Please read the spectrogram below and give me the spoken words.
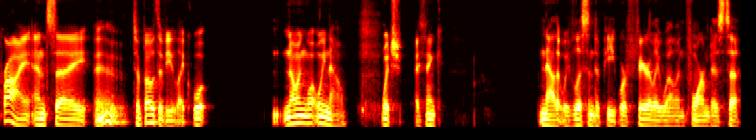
pry and say uh, to both of you, like, what, knowing what we know, which I think now that we've listened to Pete, we're fairly well informed as to,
